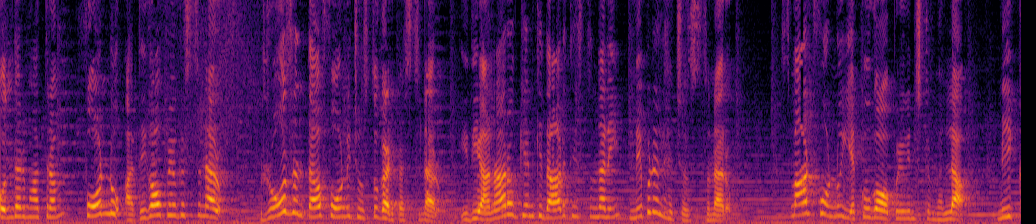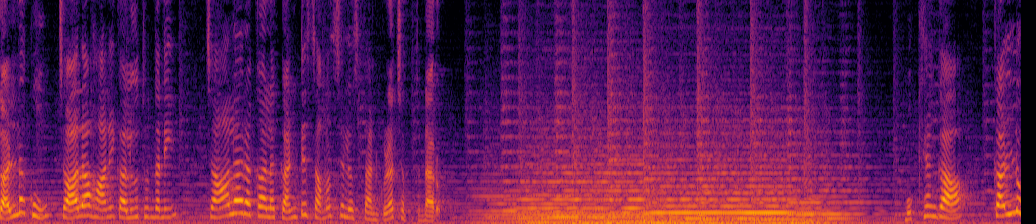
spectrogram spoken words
కొందరు మాత్రం ఫోన్ను అతిగా ఉపయోగిస్తున్నారు. రోజంతా ఫోన్ చూస్తూ గడిపేస్తున్నారు. ఇది అనారోగ్యానికి దారితీస్తుందని నిపుణులు హెచ్చరిస్తున్నారు. స్మార్ట్ ఫోన్ను ఎక్కువగా ఉపయోగించడం వల్ల మీ కళ్ళకు చాలా హాని కలుగుతుందని చాలా రకాల కంటి సమస్యలు వస్తాయని కూడా చెప్తున్నారు. ముఖ్యంగా కళ్ళు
